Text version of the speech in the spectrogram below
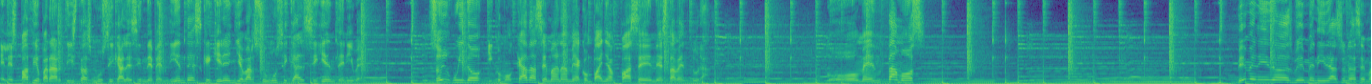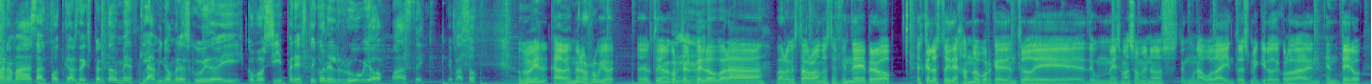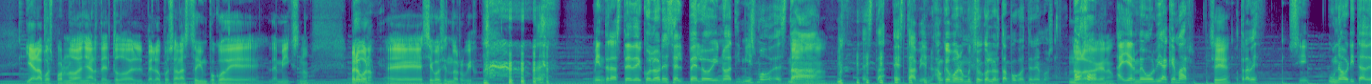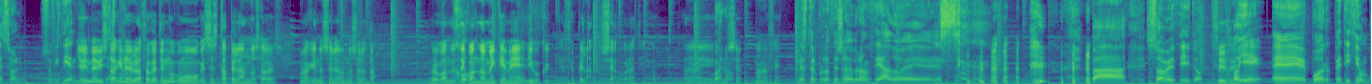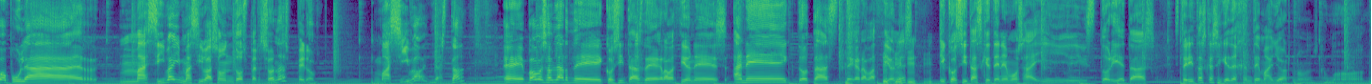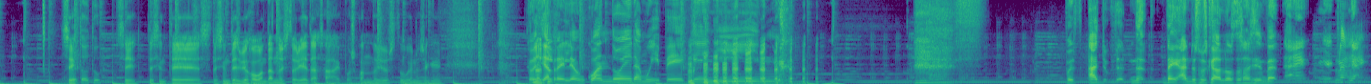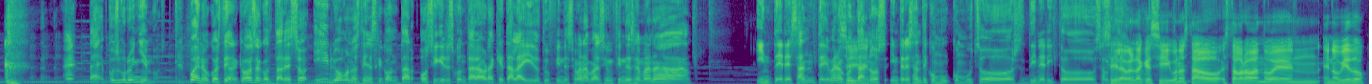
El espacio para artistas musicales independientes que quieren llevar su música al siguiente nivel. Soy Guido y como cada semana me acompaña Fase en esta aventura. ¡Comenzamos! Bienvenidos, bienvenidas una semana más al podcast de Experto en Mezcla. Mi nombre es Guido y como siempre estoy con el rubio. Faste, ¿qué pasó? Pues muy bien, cada vez menos rubio, ¿eh? El otro día me corté el Mm. pelo para, para lo que estaba grabando este fin de, pero es que lo estoy dejando porque dentro de, de un mes más o menos tengo una boda y entonces me quiero decolorar en- entero. Y ahora, pues por no dañar del todo el pelo, pues ahora estoy un poco de, de mix, ¿no? Pero bueno, eh, sigo siendo rubio. Mientras te decolores el pelo y no a ti mismo, está, No, no, no. Está, está bien. Aunque bueno, mucho color tampoco tenemos. No, la Ojo, verdad que no. ayer me volví a quemar. ¿Sí? Otra vez. Sí, una horita de sol. Suficiente. Yo hoy me he visto Ya aquí en el brazo que tengo como que se está pelando, ¿sabes? Bueno, aquí no se, no se nota. Pero cuando, de cuando me quemé, digo, ¿qué, qué hace pelándose ahora, tío? Bueno. no sé. bueno, en fin. Nuestro proceso de bronceado es. Va suavecito. Sí, sí. Oye, eh, por petición popular masiva, y masiva son dos personas, pero masiva, ya está. eh, vamos a hablar de cositas de grabaciones, anécdotas de grabaciones y cositas que tenemos ahí, historietas. Historietas casi que de gente mayor, ¿no? Es como. Sí. sobre todo tú. Sí, te sientes, te sientes viejo contando historietas. Ay, pues cuando yo estuve, no sé qué. Como decía el Rey León, cuando era muy pequeñín. pues, ah, no, venga, nos hemos quedado los dos así. Pues gruñimos. Bueno, cuestión, que vamos a contar eso y luego nos tienes que contar, o si quieres contar ahora, qué tal ha ido tu fin de semana. Va a ser un fin de semana interesante. Bueno, Sí. cuéntanos, interesante con, con muchos dineritos. Sí, la verdad que sí. Bueno, he estado, he estado grabando en, en Oviedo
